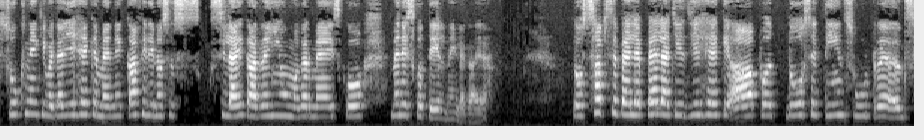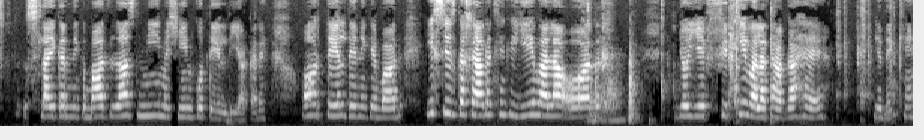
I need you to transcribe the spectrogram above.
सूखने की वजह यह है कि मैंने काफ़ी दिनों से सिलाई कर रही हूँ, मगर मैं इसको, मैंने इसको तेल नहीं लगाया। तो सबसे पहले, पहला चीज़ ये है कि आप दो से तीन सूट सिलाई करने के बाद लाजमी मशीन को तेल दिया करें। और तेल देने के बाद इस चीज़ का ख्याल रखें कि ये वाला और जो ये फिरकी वाला धागा है, ये देखें,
